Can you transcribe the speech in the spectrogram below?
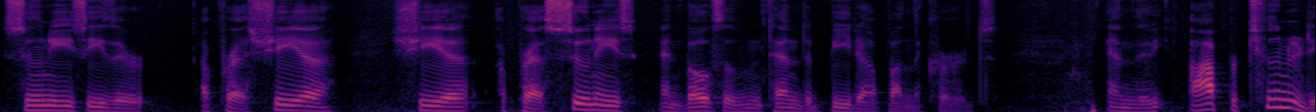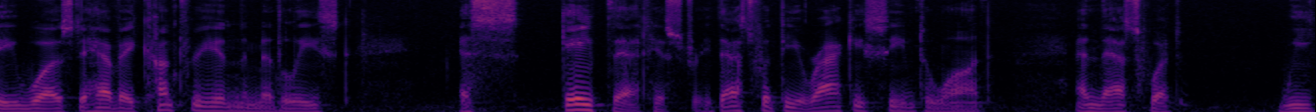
Sunnis either oppress Shia, Shia oppress Sunnis, and both of them tend to beat up on the Kurds. And the opportunity was to have a country in the Middle East escape that history. That's what the Iraqis seemed to want, and that's what we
